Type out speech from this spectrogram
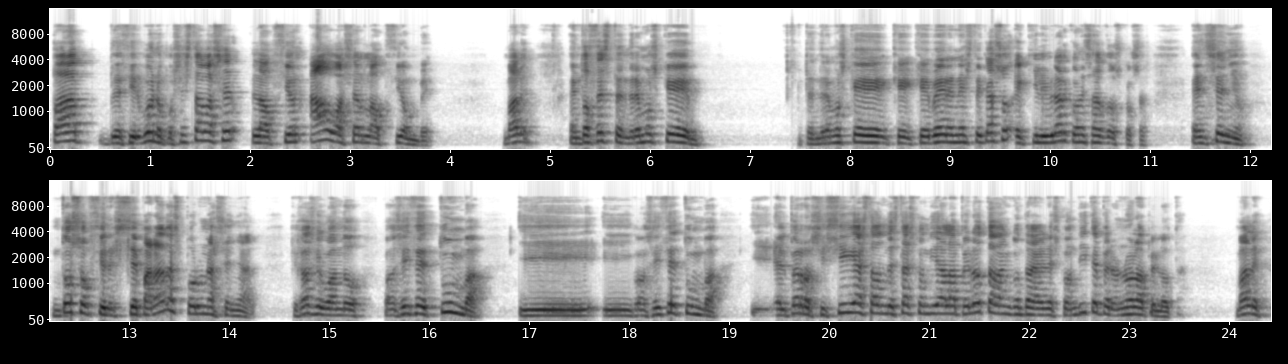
para decir, bueno, pues esta va a ser la opción A o va a ser la opción B. ¿Vale? Entonces tendremos que, tendremos que, ver en este caso, equilibrar con esas dos cosas. Enseño dos opciones separadas por una señal. Fijaos que cuando, cuando se dice tumba y, cuando se dice tumba, y el perro si sigue hasta donde está escondida la pelota va a encontrar el escondite, pero no la pelota. ¿Vale?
